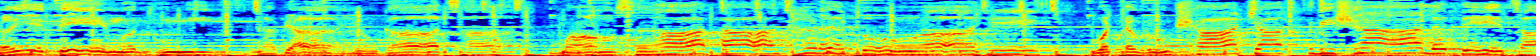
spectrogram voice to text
रयते मधुनी नव्या युगाचा। मांस आता झडतो झतो वटवृक्षाच्या विशालतेचा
